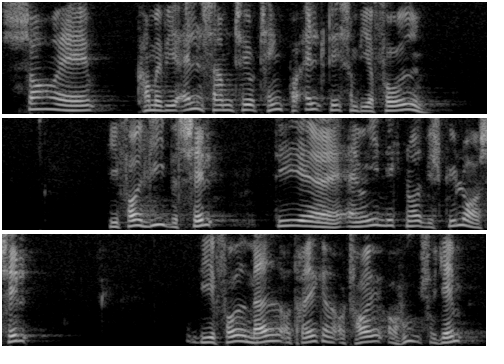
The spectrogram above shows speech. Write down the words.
så øh, kommer vi alle sammen til at tænke på alt det, som vi har fået. Vi har fået livet selv. Det øh, er jo egentlig ikke noget, vi skylder os selv. Vi har fået mad og drikke og tøj og hus og hjem.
